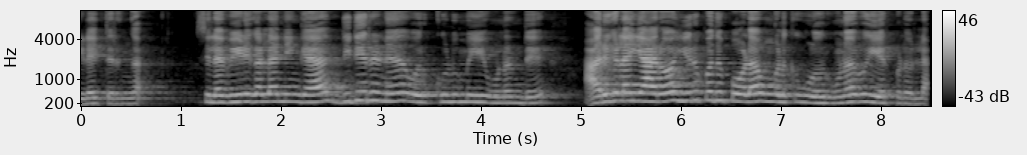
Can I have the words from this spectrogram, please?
நிலைத்திருங்க. சில வீடுகளில் நீங்கள் திடீர்னு ஒரு குழுமையை உணர்ந்து அருகில் யாரோ இருப்பது போல் உங்களுக்கு ஒரு உணர்வு ஏற்படும்ல.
